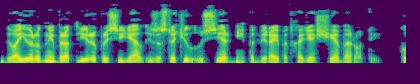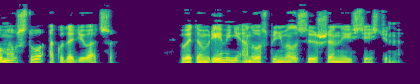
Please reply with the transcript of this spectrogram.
Двоюродный брат Лира просиял и засточил усердней, подбирая подходящие обороты. Кумовство, а куда деваться? В этом времени оно воспринималось совершенно естественно.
